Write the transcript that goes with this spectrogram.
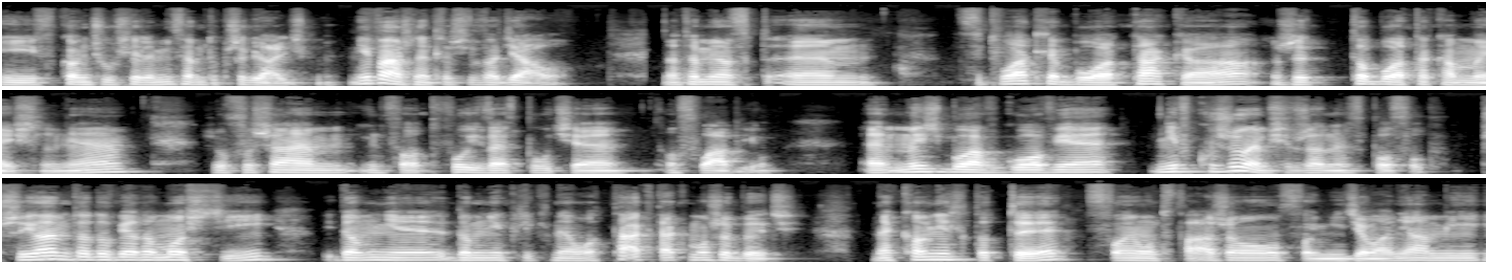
i wkończył się remisem, to przegraliśmy. Nieważne, co się zadziało. Natomiast sytuacja była taka, że to była taka myśl, nie? że usłyszałem info, twój zespół cię osłabił. E, myśl była w głowie, nie wkurzyłem się w żaden sposób. Przyjąłem to do wiadomości i do mnie, do mnie kliknęło, tak, tak może być. Na koniec to ty, swoją twarzą, swoimi działaniami,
